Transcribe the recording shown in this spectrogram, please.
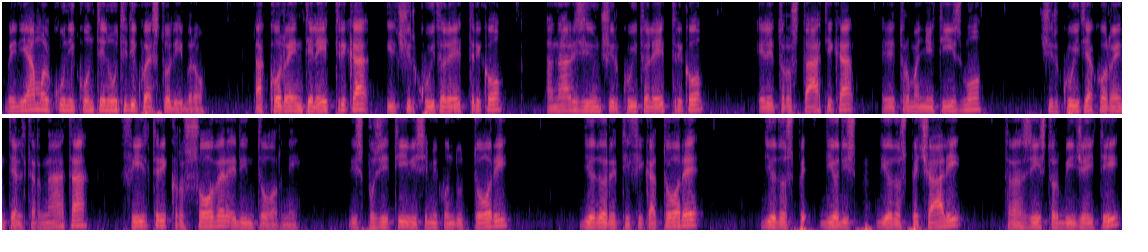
Vediamo alcuni contenuti di questo libro la corrente elettrica, il circuito elettrico, analisi di un circuito elettrico, elettrostatica, elettromagnetismo, circuiti a corrente alternata, filtri, crossover e dintorni, dispositivi semiconduttori, diodo rettificatore, diodo, spe diodi, diodo speciali, transistor BJT,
